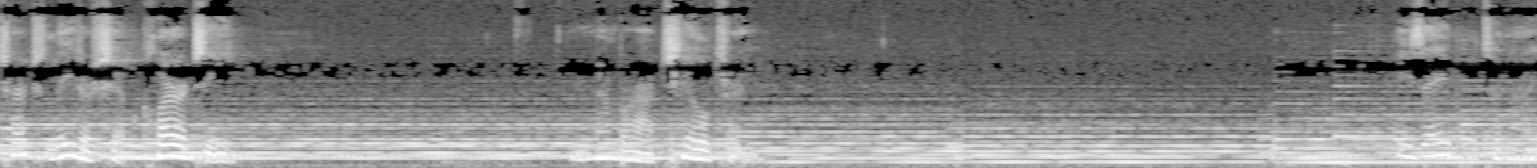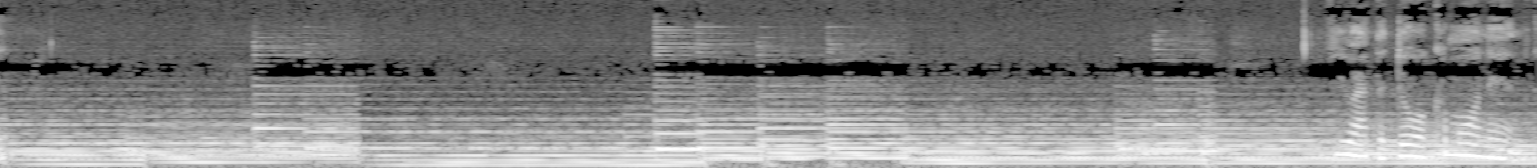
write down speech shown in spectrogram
Church leadership, clergy. Remember our children. He's able tonight. If you at the door. Come on in.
